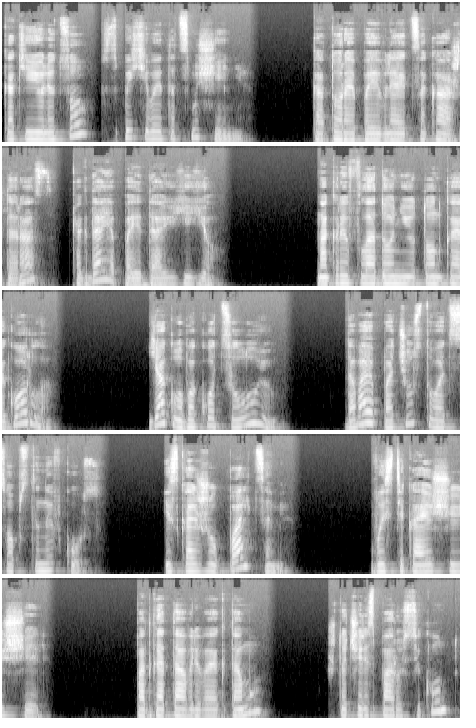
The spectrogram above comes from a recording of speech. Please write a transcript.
как ее лицо вспыхивает от смущения, которое появляется каждый раз, когда я поедаю ее. Накрыв ладонью тонкое горло, я глубоко целую, давая почувствовать собственный вкус, и скольжу пальцами в истекающую щель, подготавливая к тому, что через пару секунд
